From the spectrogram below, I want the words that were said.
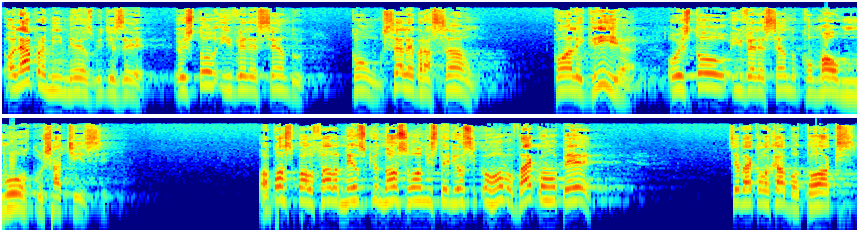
olhar para mim mesmo e dizer: eu estou envelhecendo com celebração, com alegria, ou estou envelhecendo com mau humor, com chatice? O apóstolo Paulo fala mesmo que o nosso homem exterior se corrompa, vai corromper. Você vai colocar botox,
